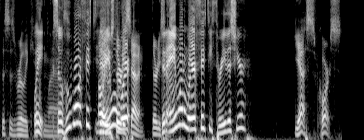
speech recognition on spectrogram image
This is really kicking my Wait, so who wore 50? Oh, he was anyone wear- 37. Did anyone wear 53 this year? Yes, of course.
